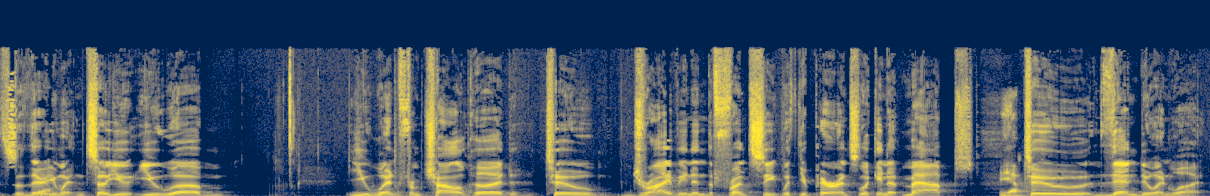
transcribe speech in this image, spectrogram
so there yeah. you went. And so you you um, you went from childhood to driving in the front seat with your parents, looking at maps. Yeah. To then doing what?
